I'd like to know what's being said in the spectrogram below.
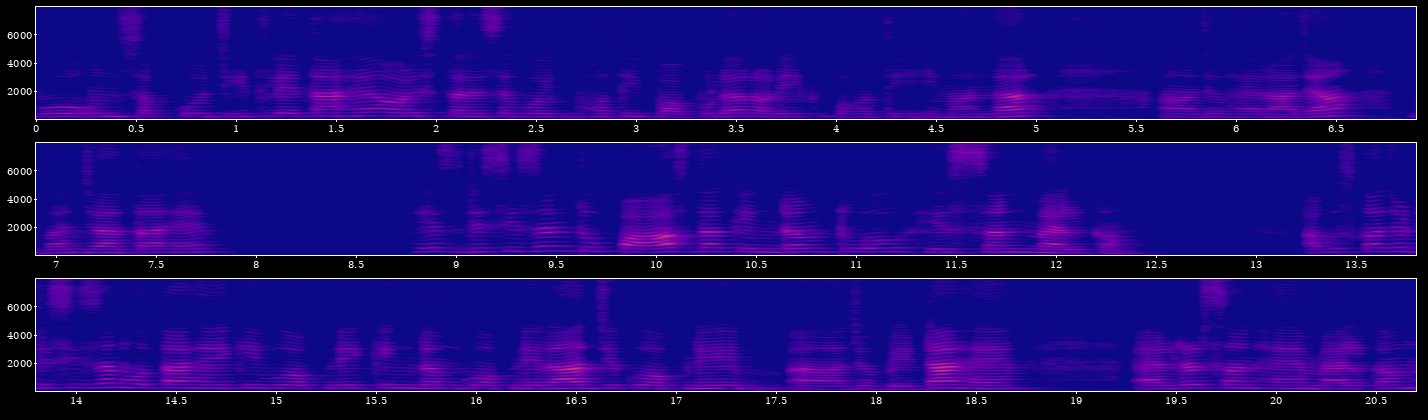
वो उन सबको जीत लेता है और इस तरह से वो एक बहुत ही पॉपुलर और एक बहुत ही ईमानदार जो है राजा बन जाता है। His decision to pass the kingdom to his son Malcolm अब उसका जो डिसीज़न होता है कि वो अपने किंगडम को अपने राज्य को अपने जो बेटा है एल्डरसन है मेलकम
